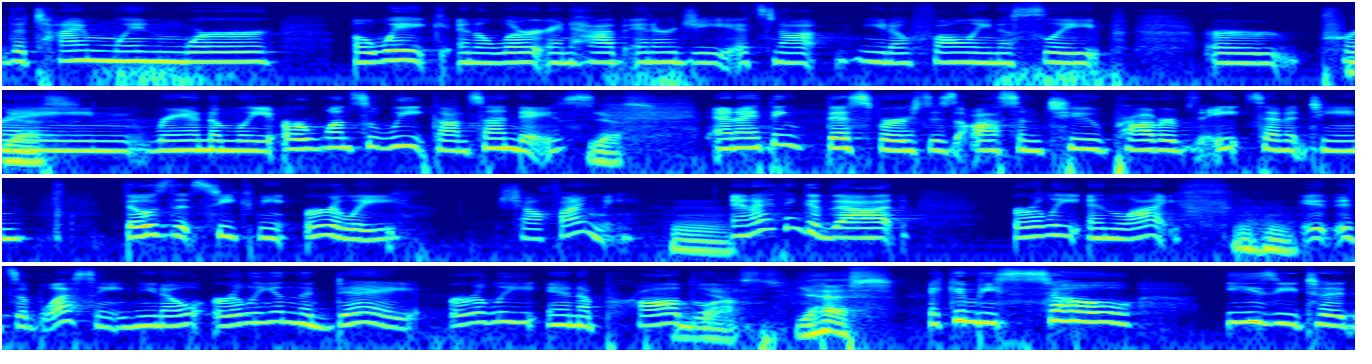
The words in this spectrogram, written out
the time when we're awake and alert and have energy. It's not, you know, falling asleep or praying randomly or once a week on Sundays. Yes. And I think this verse is awesome too. Proverbs 8:17, those that seek me early shall find me. Hmm. And I think of that early in life. It, it's a blessing, you know, early in the day, early in a problem. Yes. Yes. It can be so easy to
